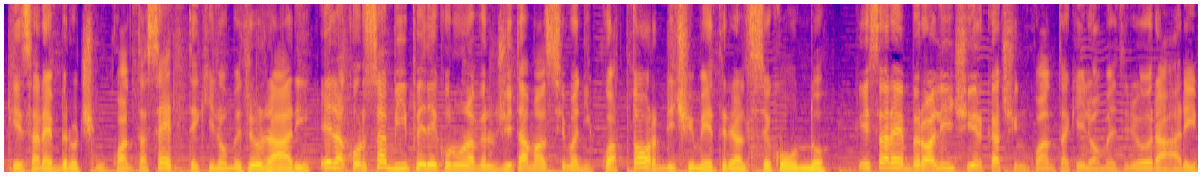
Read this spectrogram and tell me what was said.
che sarebbero 57 km orari, e la corsa bipede con una velocità massima di 14 metri al secondo, che sarebbero all'incirca 50 km orari.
